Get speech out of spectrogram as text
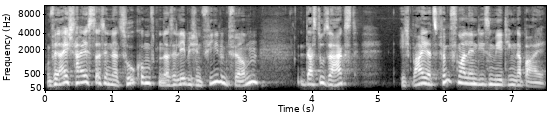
Und vielleicht heißt das in der Zukunft, und das erlebe ich in vielen Firmen, dass du sagst, ich war jetzt fünfmal in diesem Meeting dabei.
